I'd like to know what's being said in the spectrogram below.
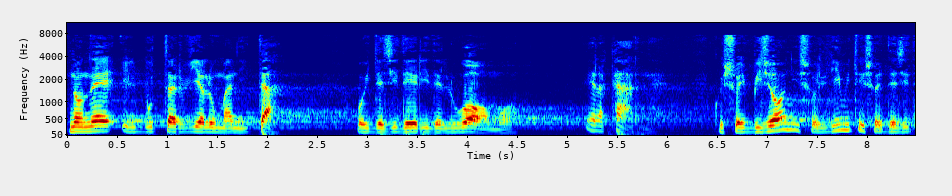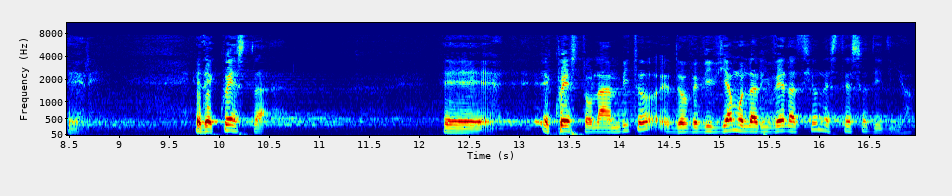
non è il buttar via l'umanità o i desideri dell'uomo, è la carne, con i suoi bisogni, i suoi limiti, i suoi desideri. Ed è, questa, eh, è questo l'ambito dove viviamo la rivelazione stessa di Dio.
